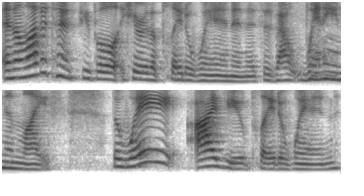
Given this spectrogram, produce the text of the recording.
And a lot of times people hear the play to win and it's about winning in life. The way I view play to win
